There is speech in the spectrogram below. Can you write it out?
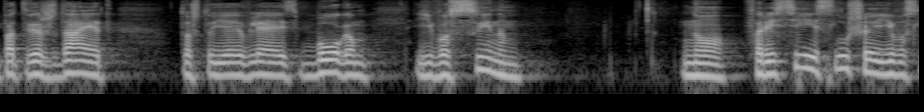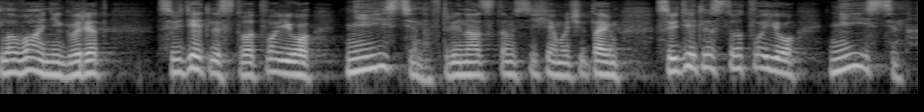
подтверждает то, что я являюсь Богом, его сыном. Но фарисеи, слушая его слова, они говорят, свидетельство твое не истина. В 13 стихе мы читаем, свидетельство твое не истина.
